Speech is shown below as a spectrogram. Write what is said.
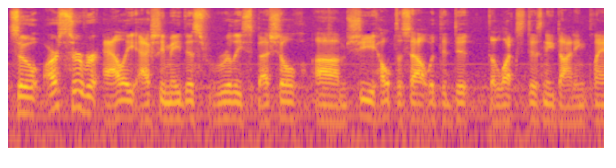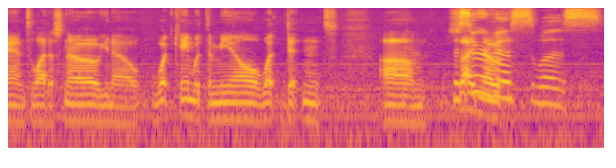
So our server Allie actually made this really special. Um, she helped us out with the di- deluxe Disney dining plan to let us know, you know, what came with the meal, what didn't. Um, The side note- service was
